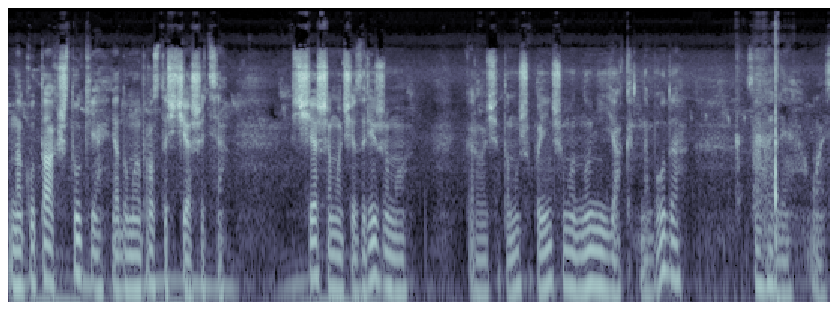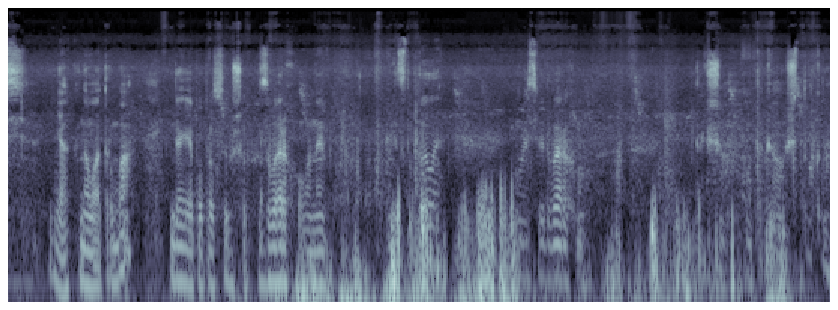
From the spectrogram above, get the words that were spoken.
на кутах штуки, я думаю, просто щешиться. Щешимо чи зріжемо. Коротше, тому що по-іншому ну ніяк не буде. Взагалі, ось як нова труба, де я попросив, щоб зверху вони відступили. Ось від верху. Так що, отака ось штука.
